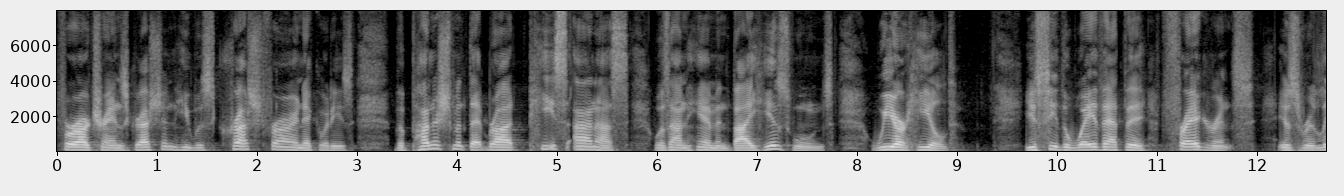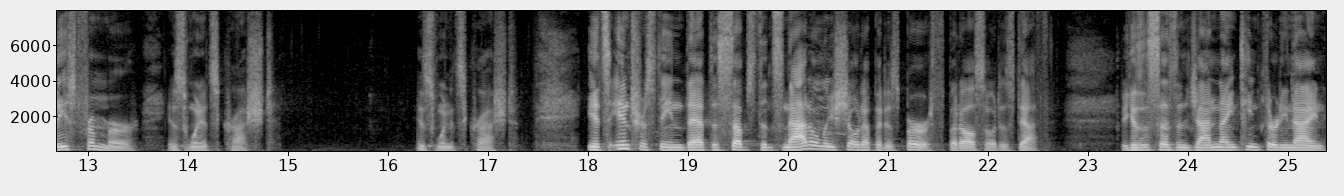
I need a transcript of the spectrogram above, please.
for our transgression, He was crushed for our iniquities. The punishment that brought peace on us was on Him, and by His wounds we are healed. You see, the way that the fragrance is released from myrrh is when it's crushed is when it's crushed. It's interesting that the substance not only showed up at his birth, but also at his death. Because it says in John 19 39,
